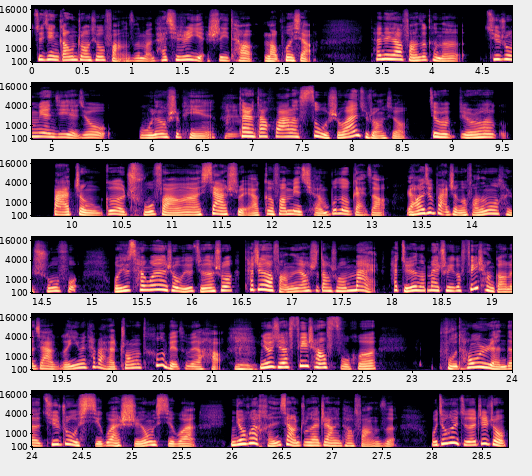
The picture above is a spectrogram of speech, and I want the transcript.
最近刚装修房子嘛，他其实也是一套老破小，他那套房子可能居住面积也就五六十平，嗯但是他花了四五十万去装修，就比如说。把整个厨房啊、下水啊各方面全部都改造，然后就把整个房子弄得很舒服。我去参观的时候，我就觉得说，他这套房子要是到时候卖，他绝对能卖出一个非常高的价格，因为他把它装的特别特别好，嗯你就觉得非常符合普通人的居住习惯、使用习惯，你就会很想住在这样一套房子。我就会觉得这种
